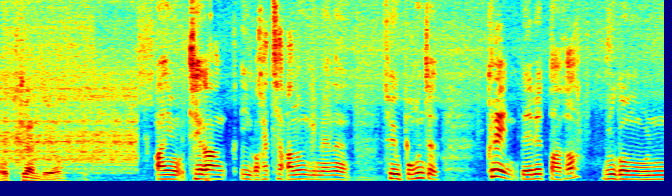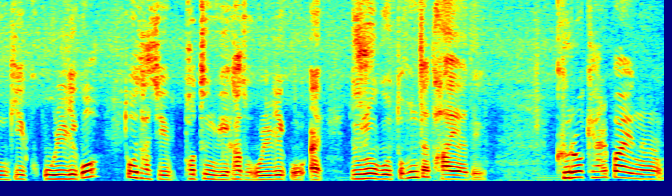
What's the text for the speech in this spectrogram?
어떻게 한대요? 아니 제가 이거 같이 안 옮기면은 저희 오빠 혼자 크레인 내렸다가 물건 옮기고 올리고 또 다시 버튼 위에 가서 올리고 아니 누르고 또 혼자 다 해야 돼요. 그렇게 할 바에는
